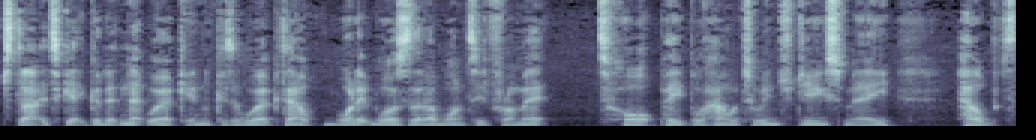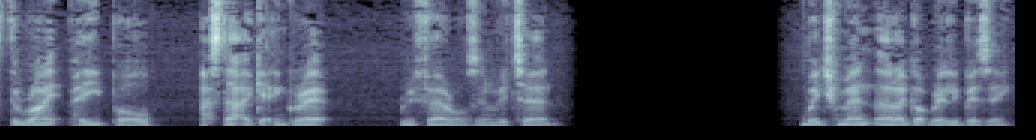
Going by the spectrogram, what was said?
started to get good at networking, because I worked out what it was that I wanted from it, taught people how to introduce me, helped the right people, I started getting great referrals in return, which meant that I got really busy.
